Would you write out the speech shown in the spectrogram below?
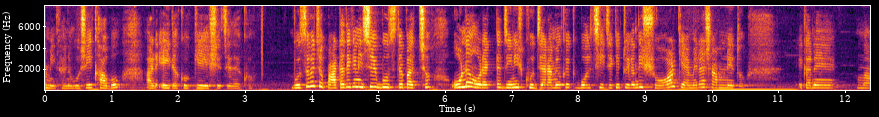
আমি এখানে বসেই খাব। আর এই দেখো কে এসেছে দেখো। বুঝতে পারছ? পাটা দেখে নিশ্চয়ই বুঝতে পারছ। ও না ওর একটা জিনিস খুঁজছে, আর আমি ওকে বলছি যে কি তুই এখান দিয়ে সর ক্যামেরা সামনে তো। এখানে মা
